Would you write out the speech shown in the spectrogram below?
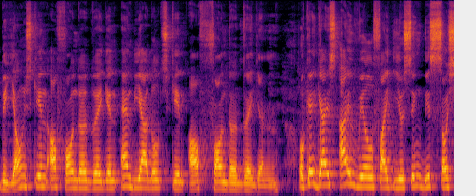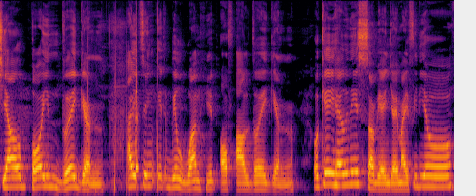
the young skin of Founder Dragon, and the adult skin of Founder Dragon. Okay guys, I will fight using this social point dragon. I think it will one hit of all dragon. Okay, here it is. So you enjoy my video.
